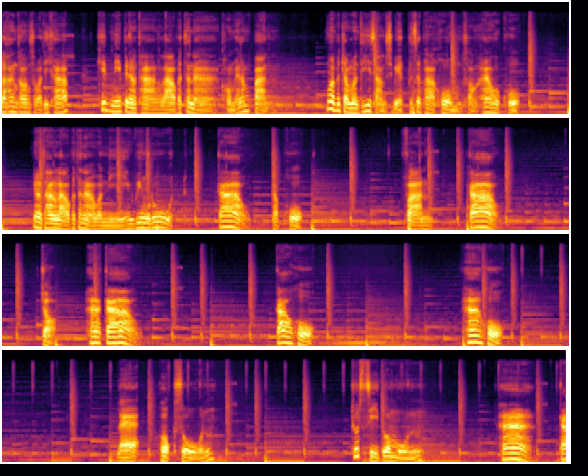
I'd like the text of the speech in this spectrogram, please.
ระฆังทองสวัสดีครับ คลิปนี้เป็นแนวทางลาวพัฒนาของแม่น้ำปั่นงวดประจำวันที่ 31 พฤษภาคม 2566 แนวทางลาวพัฒนาวันนี้วิ่งรูด 9 กับ 6 ฟัน 9 เจาะ 59 96 56 และ 60 ชุด 4 ตัวหมุน 5 9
